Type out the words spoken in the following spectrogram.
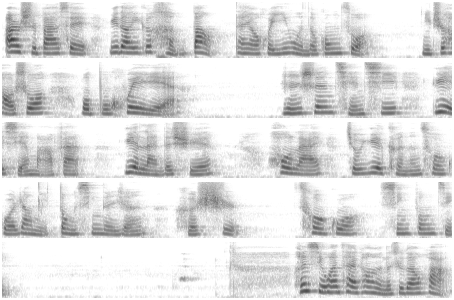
二十八岁遇到一个很棒但要会英文的工作，你只好说“我不会耶”。人生前期越嫌麻烦，越懒得学，后来就越可能错过让你动心的人和事，错过。新风景，很喜欢蔡康永的这段话。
